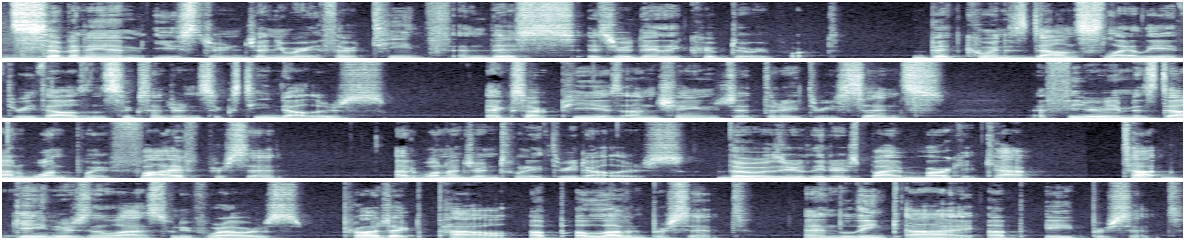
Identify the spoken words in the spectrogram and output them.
It's 7 a.m. Eastern, January 13th, and this is your daily crypto report. Bitcoin is down slightly at $3,616. XRP is unchanged at 33 cents. Ethereum is down 1.5% at $123. Those are your leaders by market cap. Top gainers in the last 24 hours Project Pal up 11%, and LinkEye up 8%.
